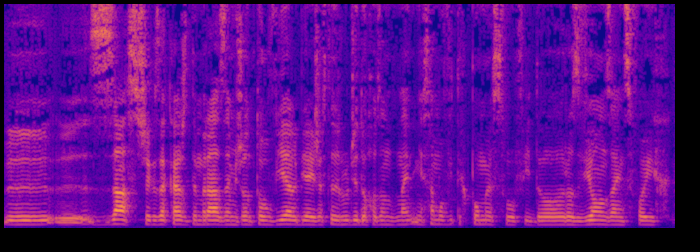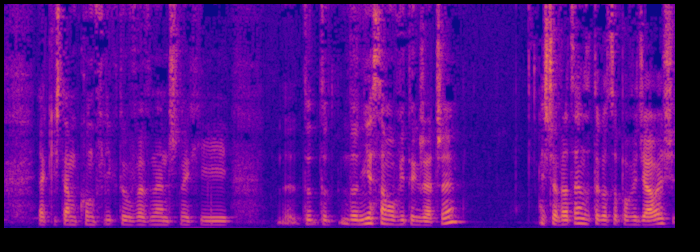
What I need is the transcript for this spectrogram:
yy, zastrzyk za każdym razem, że on to uwielbia i że wtedy ludzie dochodzą do niesamowitych pomysłów i do rozwiązań swoich jakichś tam konfliktów wewnętrznych i do, do, do niesamowitych rzeczy. Jeszcze wracając do tego, co powiedziałeś,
